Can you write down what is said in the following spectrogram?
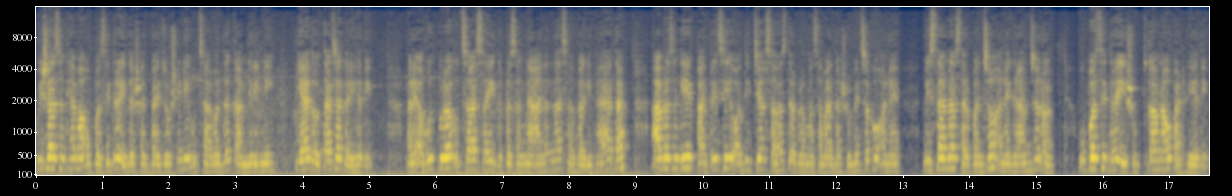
વિશાળ સંખ્યામાં ઉપસ્થિત રહી દશરથભાઈ જોશીની ઉત્સાહવર્ધક કામગીરીની યાદો તાજા કરી હતી. અને અભૂતપૂર્વ ઉત્સાહ સહિત પ્રસંગના આનંદના સહભાગી થયા હતા. આ પ્રસંગે પાંત્રીસી ઔદિત્ય સહસ્ત્ર બ્રહ્મ સમાજના શુભેચ્છકો અને વિસ્તારના સરપંચો અને ગ્રામજનો ઉપસ્થિત રહી શુભકામનાઓ પાઠવી હતી.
